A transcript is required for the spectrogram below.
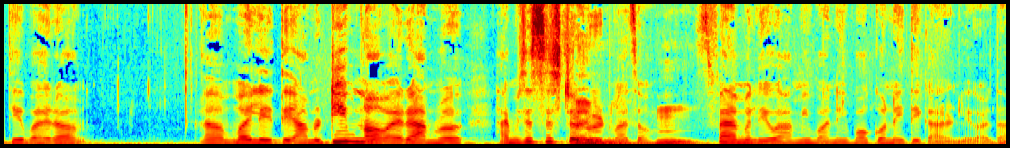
त्यही भएर मैले त्यो हाम्रो टिम नभएर हाम्रो हामी चाहिँ सिस्टरहुडमा छौँ। फ्यामिली हो हामी भन्ने भएको नै त्यही कारणले गर्दा।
